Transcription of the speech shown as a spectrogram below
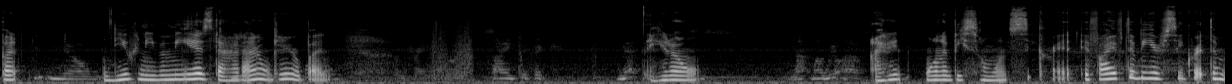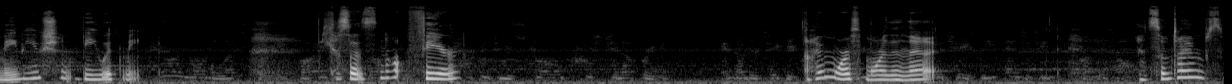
But you can even meet his dad, I don't care, but you know, I didn't want to be someone's secret. If I have to be your secret, then maybe you shouldn't be with me. Because that's not fair. I'm worth more than that. And sometimes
